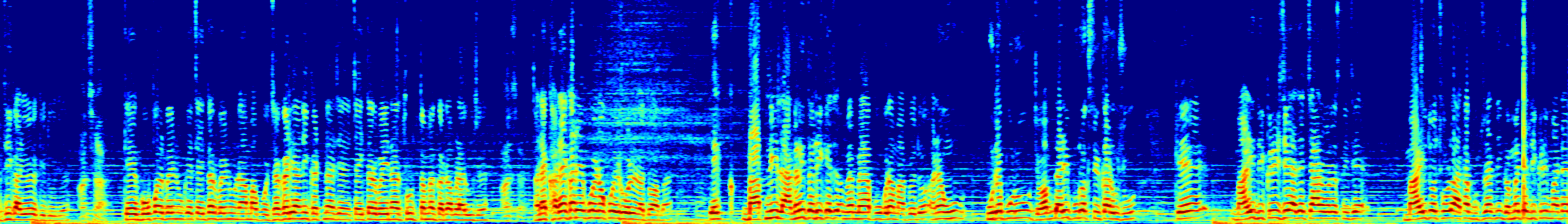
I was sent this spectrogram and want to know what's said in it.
અધિકારીઓએ કીધું છે. અચ્છા. કે ગોપાલભાઈનું કે ચૈતરભાઈનું નામ આપો. ઝઘડિયાની ઘટના છે ચૈતરભાઈના થ્રુ તમે કરાવડાયું છે. અને ખરેખર એ કોઈનો કોઈ રોલ નહોતો આમાં. એક બાપની લાગણી તરીકે જ અમે મેં આ પ્રોગ્રામ આપ્યો હતો અને હું પૂરેપૂરું જવાબદારીપૂર્વક સ્વીકારું છું કે મારી દીકરી છે આજે ચાર વર્ષની છે મારી તો છોડો, આખા ગુજરાતની ગમે તે દીકરી માટે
